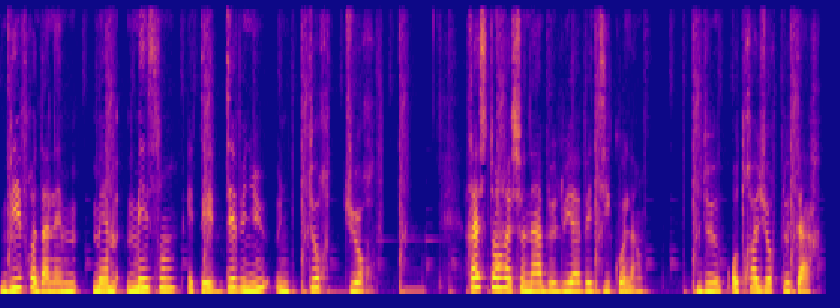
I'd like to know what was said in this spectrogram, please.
Vivre dans les mêmes maisons était devenu une torture. Restons raisonnables, lui avait dit Colin, deux ou trois jours plus tard.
